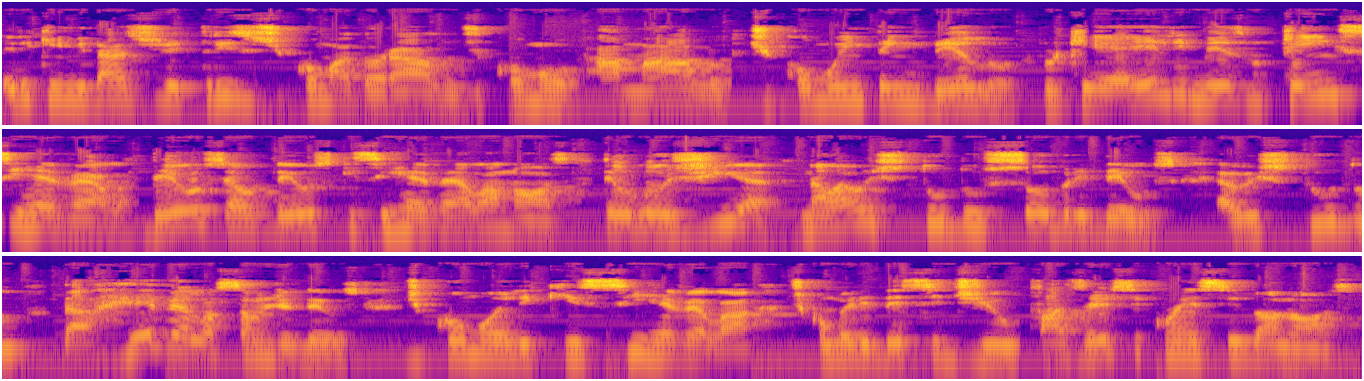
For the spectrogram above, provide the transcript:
Ele quem me dá as diretrizes de como adorá-lo, de como amá-lo, de como entendê-lo, porque é Ele mesmo quem se revela. Deus é o Deus que se revela a nós. Teologia não é o estudo sobre Deus, é o estudo da revelação de Deus, de como Ele quis se revelar, de como Ele decidiu fazer-se conhecido a nós.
